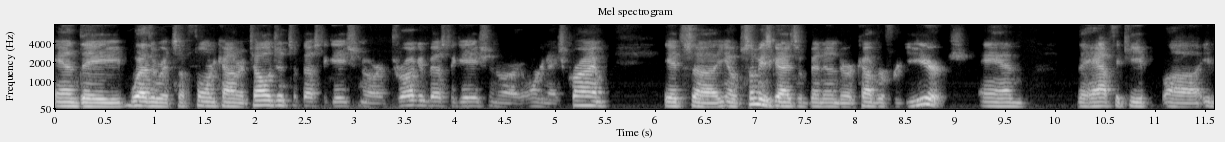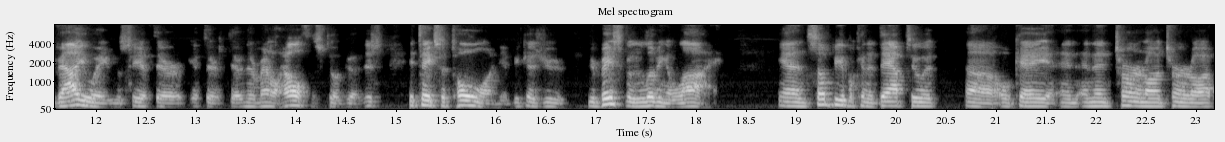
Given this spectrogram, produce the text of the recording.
and they whether it's a foreign counterintelligence investigation or a drug investigation or an organized crime it's uh, you know some of these guys have been undercover for years and they have to keep uh, evaluating to see if their if their, their their mental health is still good. This it takes a toll on you because you you're basically living a lie. And some people can adapt to it uh, okay and and then turn it on turn it off.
